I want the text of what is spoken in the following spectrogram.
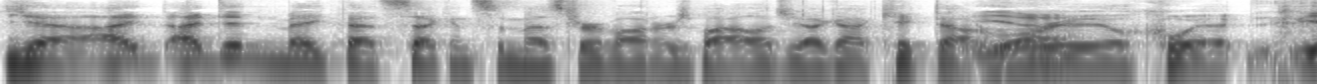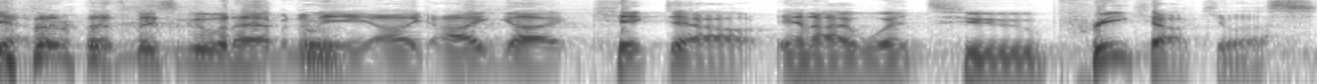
yeah, I, I didn't make that second semester of honors biology. I got kicked out Yeah. real quick. Yeah, that, that's basically what happened to me. Like I got kicked out, and I went to pre-calculus,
